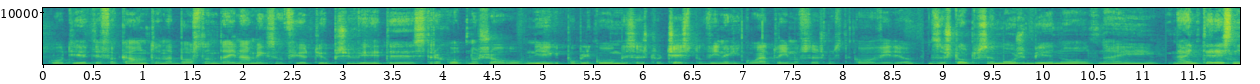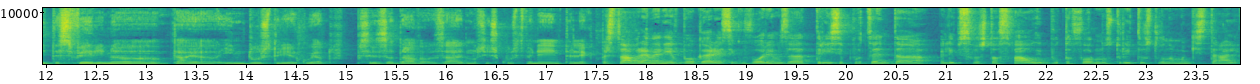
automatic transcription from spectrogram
Ако отидете в акаунта на Boston Dynamics в YouTube, ще видите страхотно шоу. Ние ги публикуваме също често, винаги когато има всъщност такова такова видео, защото са, може би, едно от най- най-интересните сфери на тая индустрия, която се задава заедно с изкуствения интелект. През това време ние в България си говорим за 30% липсващ асфал и бутафорно строителство на магистрали.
